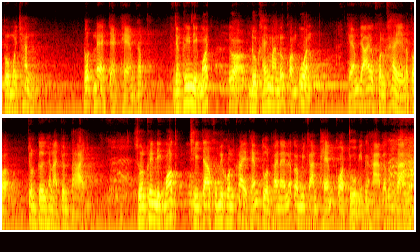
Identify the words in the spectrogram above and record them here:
โปรโมชั่นลดแลกแจกแถมครับอย่างคลินิกหมอก็ดูดไขมันลดความอ้วน แถมย้ายคนไข้แล้วก็จนเกินขนาดจนตาย ส่วนคลินิกหมอ ฉีดยาคุมมีคนไข้แถมตรวจภายใน แล้วก็มีการแถมกอดจูบอีกต่างหากครับท่านประธานครับ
